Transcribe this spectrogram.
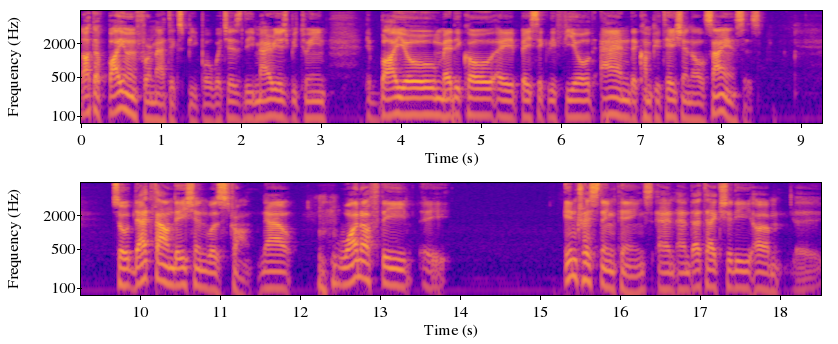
a lot of bioinformatics people, which is the marriage between a biomedical, a basically field and the computational sciences. So that foundation was strong. Now, mm-hmm. one of the uh, interesting things, and, and that actually, um, uh,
